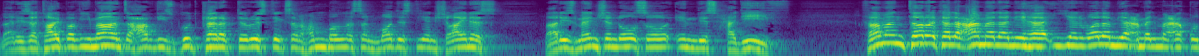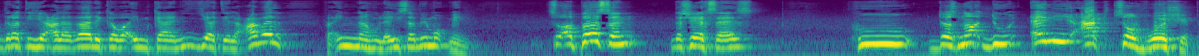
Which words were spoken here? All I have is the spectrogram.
That is a type of Iman to have these good characteristics and humbleness and modesty and shyness. That is mentioned also in this hadith. فمن ترك العمل نهائيا ولم يعمل مع قدرته على ذلك وإمكانية العمل فإنه ليس بمؤمن. So a person, the Shaykh says, who does not do any acts of worship.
